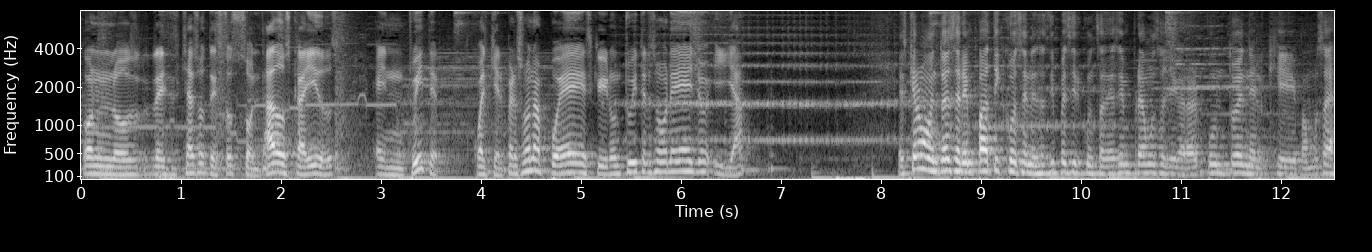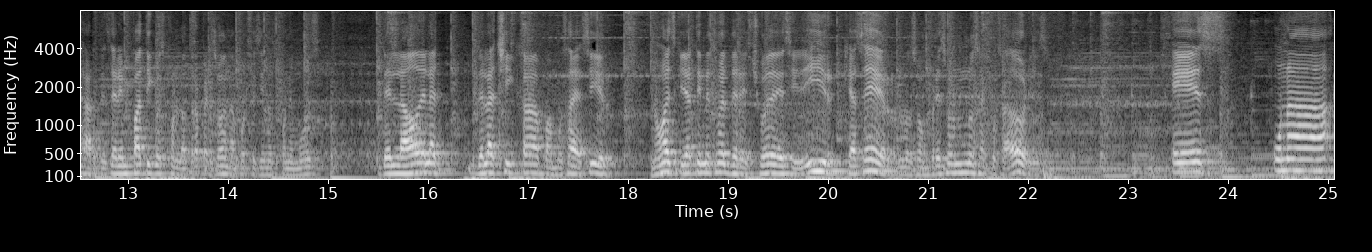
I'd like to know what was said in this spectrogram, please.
con los rechazos de estos soldados caídos en Twitter. Cualquier persona puede escribir un Twitter sobre ello y ya. Es que al momento de ser empáticos en ese tipo de circunstancias siempre vamos a llegar al punto en el que vamos a dejar de ser empáticos con la otra persona, porque si nos ponemos del lado de la, de la chica, vamos a decir, no, es que ella tiene todo el derecho de decidir qué hacer, los hombres son unos acosadores. Es una,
